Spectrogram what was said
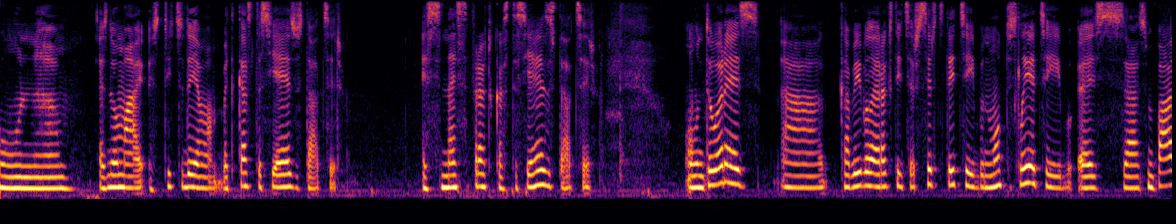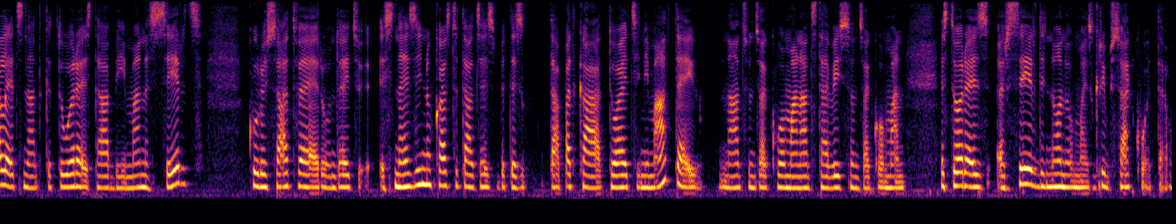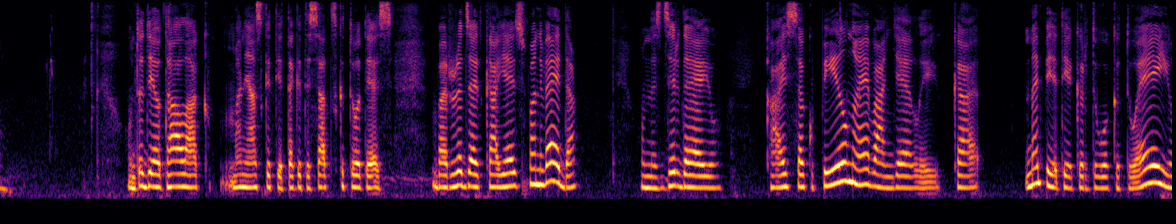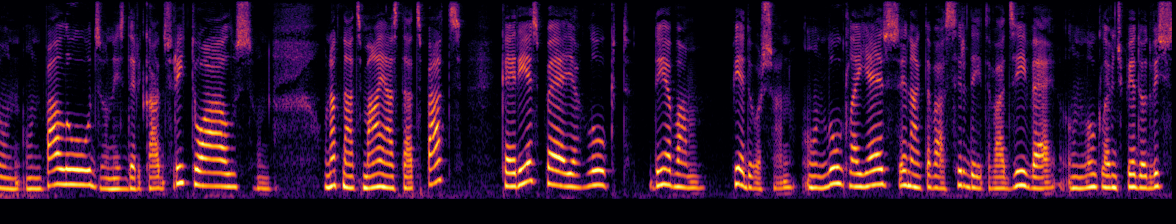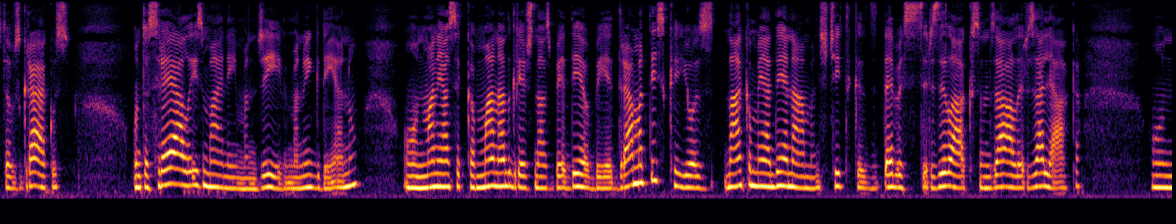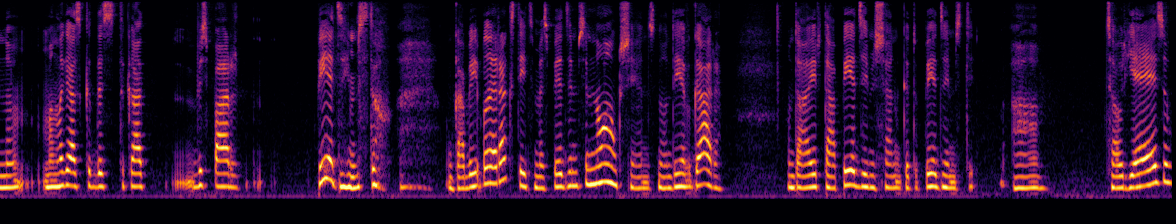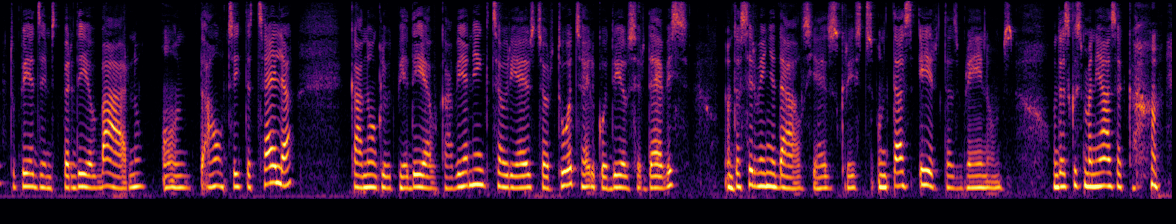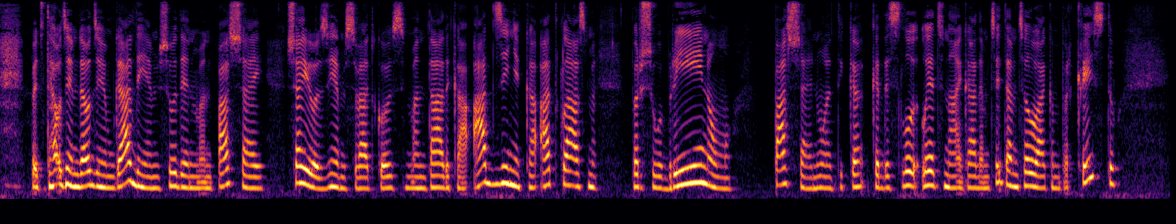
Un um, es domāju, es ticu dievam, bet kas tas Jēzus tāds ir? Es nesapratu, kas tas Jēzus tāds ir. Un toreiz kā Bībelē rakstīts ar sirds ticību un mutes liecību, es esmu pārliecināta, ka toreiz tā bija mana sirds, kuru es atvēru un teicu, es nezinu, kas tu tāds esi, bet es tāpat kā tu aicini Mateju, nāc un seko man, atstāja visu un seko man, es toreiz ar sirdi nodomāju, es gribu sekot tev. Un tad jau tālāk man jāskat, ja tagad es atskatoties, varu redzēt, kā Jēzus mani veda. Un es dzirdēju, kā es saku, pilnu evaņģēliju, ka nepietiek ar to, ka tu ej un, un palūdz un izdari kādus rituālus un, un atnāc mājās tāds pats, ka ir iespēja lūgt Dievam piedošanu un lūgt, lai Jēzus ienāk tavā sirdī, tavā dzīvē un lūgt, lai Viņš piedod visus tavus grēkus. Un tas reāli izmainīja manu dzīvi, manu ikdienu. Un man jāsaka, ka man atgriešanās pie Dieva bija dramatiska, jo nākamajā dienā man šķita, ka debesis ir zilākas un zāle ir zaļāka. Un um, man liekas, ka es tā kā vispār piedzimstu. Un kā Bībelē rakstīts, mēs piedzimsim no augšienes, no Dieva gara. Un tā ir tā piedzimšana, ka tu piedzimsti uh, caur Jēzu, tu piedzimsti par Dieva bērnu, un nav cita ceļa, kā nokļūt pie Dieva, kā vienīgi caur Jēzu, caur to ceļu, ko Dievs ir devis. Un tas ir viņa dēls, Jēzus Kristus. Un tas ir tas brīnums. Un tas, kas man jāsaka, pēc daudziem, daudziem gadiem, šodien man pašai šajos Ziemassvētkos, man tāda kā atziņa, kā atklāsme par šo brīnumu pašai notika, kad es liecināju kādam citam cilvēkam par Kristu.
